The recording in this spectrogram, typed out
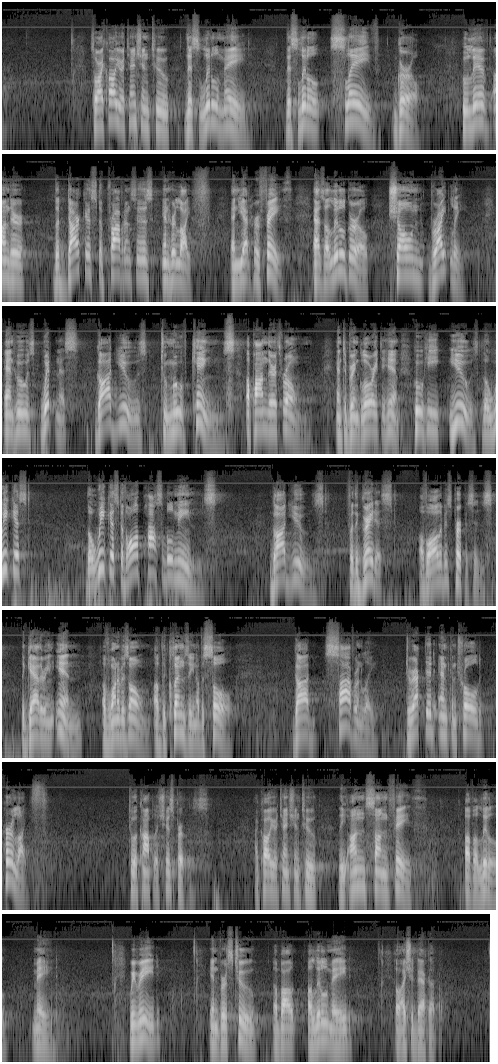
So I call your attention to this little maid, this little slave girl who lived under the darkest of providences in her life, and yet her faith as a little girl shone brightly, and whose witness God used to move kings upon their throne and to bring glory to him who he used the weakest the weakest of all possible means God used for the greatest of all of his purposes, the gathering in of one of his own, of the cleansing of his soul. God sovereignly directed and controlled her life to accomplish his purpose. I call your attention to the unsung faith of a little maid. We read in verse 2 about a little maid Oh, I should back up.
